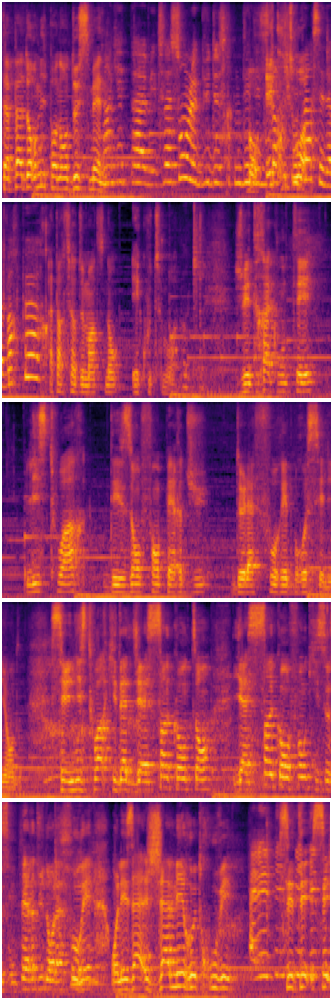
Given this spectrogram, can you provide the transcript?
t'as pas dormi pendant deux semaines. T'inquiète pas, mais de toute façon, le but de se raconter Bon, des histoires qui font peur, c'est d'avoir peur. À partir de maintenant, écoute-moi. Ok. Je vais te raconter l'histoire des enfants perdus de la forêt de Brocéliande. C'est une histoire qui date d'il y a 50 ans. Il y a 5 enfants qui se sont perdus dans la forêt. On les a jamais retrouvés. Allez, C'était, c'est,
